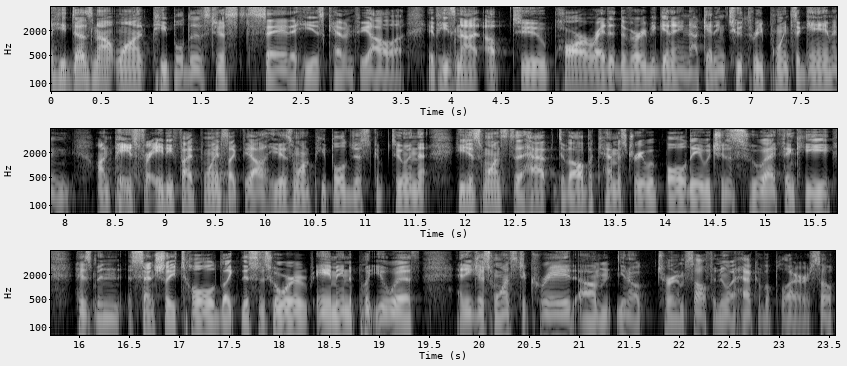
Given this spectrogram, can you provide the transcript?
he does not want people to just say that he is Kevin Fiala. If he's not up to par right at the very beginning, not getting two three points a game and on pace for eighty five points like Fiala, he doesn't want people just doing that. He just wants to have develop a chemistry with Boldy, which is who I think he has been essentially told like this is who we're aiming to put you with, and he just wants to create um, you know turn himself into a heck of a player. So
